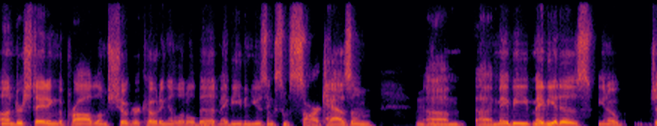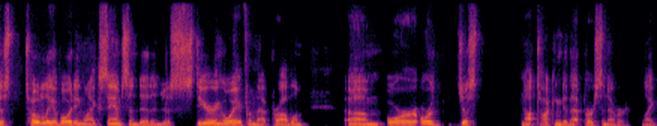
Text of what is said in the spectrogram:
understating the problem, sugarcoating a little bit, maybe even using some sarcasm. Mhm. Um, uh, maybe maybe it is you know just totally avoiding like Samson did and just steering away from that problem, um, or or just not talking to that person ever. Like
